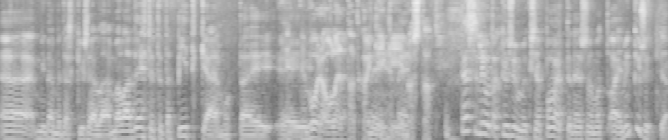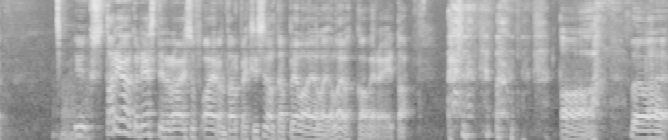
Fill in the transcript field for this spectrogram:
Öö, mitä me tässä kysellään? Me ollaan tehty tätä pitkään, mutta ei... ei Ei voida olettaa, että kaikki Niin, kiinnostaa. niin. Tässä liuta kysymyksiä, pahoittelen on aiemmin kysyttyjä. Yksi. Tarjoaako Destiny Rise of Iron tarpeeksi sisältää pelaajalla, jolla ei ole kavereita? A. Tämä on vähän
